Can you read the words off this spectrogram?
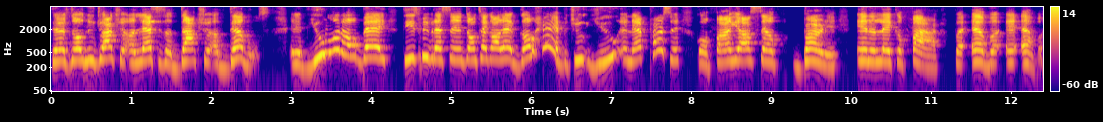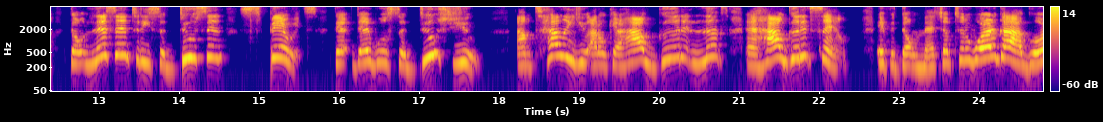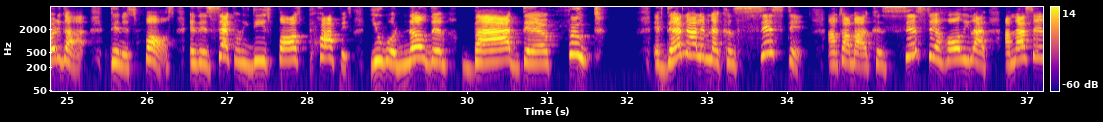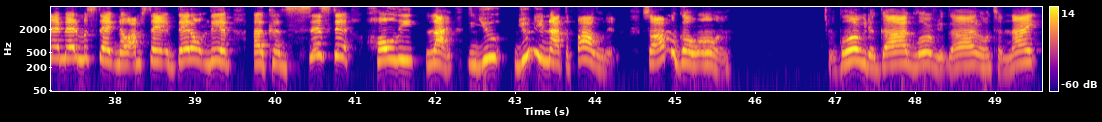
There's no new doctrine unless it's a doctrine of devils. And if you want to obey these people that saying don't take all that, go ahead. But you, you and that person gonna find yourself burning in a lake of fire forever and ever. Don't listen to these seducing spirits that they will seduce you. I'm telling you, I don't care how good it looks and how good it sounds. If it don't match up to the word of God, glory to God, then it's false. And then secondly, these false prophets, you will know them by their fruit. If they're not living a consistent, I'm talking about a consistent holy life. I'm not saying they made a mistake. No, I'm saying if they don't live a consistent holy life, then you you need not to follow them. So I'm gonna go on. Glory to God, glory to God on tonight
